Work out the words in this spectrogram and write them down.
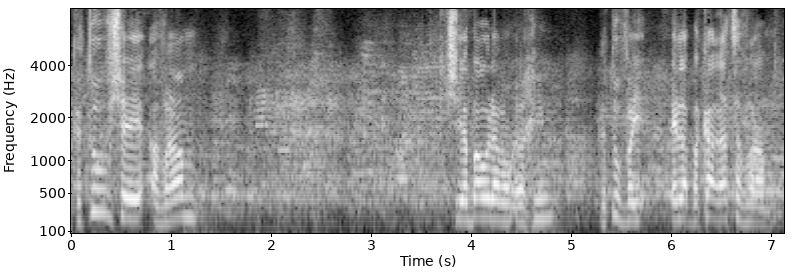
כתוב שאברהם, כשיבואו אליו המלאכים, כתוב אל הבקר רץ אברהם.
